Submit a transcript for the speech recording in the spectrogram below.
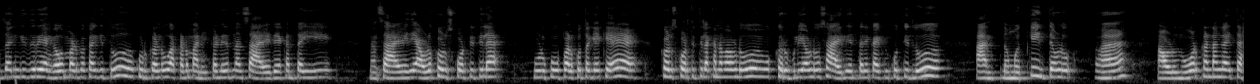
ಮೊದ್ಲಂಗಿದ್ರೆ ಹೆಂಗವ ಮಾಡಬೇಕಾಗಿತ್ತು. ಕುಡ್ಕೊಂಡು ಆ ಕಡೆ ಮನೆ ಕಂಡಿದ್ರೆ ನಾನು ಸಾಯಬೇಕಂತ ಈ ನಾನು ಸಾಯದೆ, ಅವಳು ಕಳ್ಸ್ಕೊಡ್ತಿದ್ದಿಲ್ಲ. ಉಳ್ಕು ಪಳ್ಕು ತೆಗಿಯಕ್ಕೆ ಕಳ್ಸ್ಕೊಡ್ತಿದ್ದಿಲ್ಲ ಕಣವ ಅವಳು. ಕರುಬುಲಿ ಅವಳು ಸಾಯಿಲಿ ಅಂತಾನೆ ಕಾಯ್ಕೊಂಡು ಕೂತಿದ್ಲು. ಅಂತ ನಮ್ಮ ಮತ್ಕೆ ಇಂತವಳು ಹಾಂ ಅವಳು ನೋಡ್ಕೊಂಡಂಗಾಯ್ತಾ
